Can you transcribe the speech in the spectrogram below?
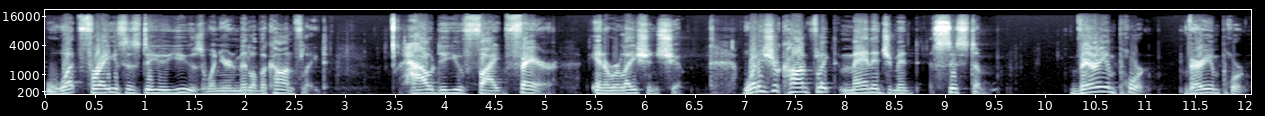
What phrases do you use when you're in the middle of a conflict? How do you fight fair in a relationship? What is your conflict management system? Very important. Very important.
